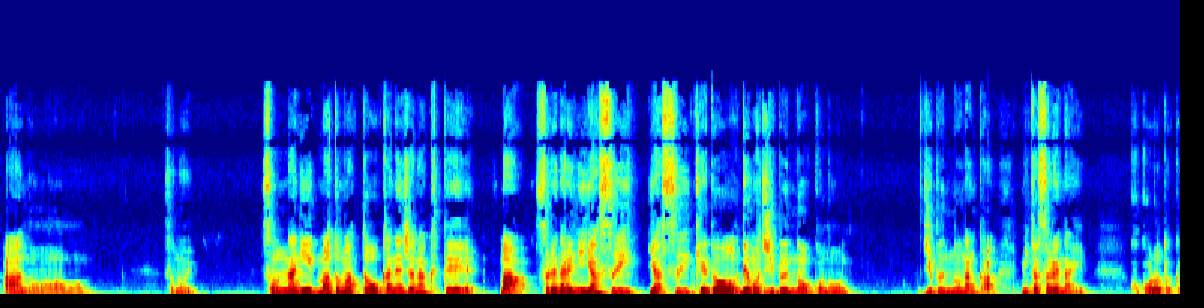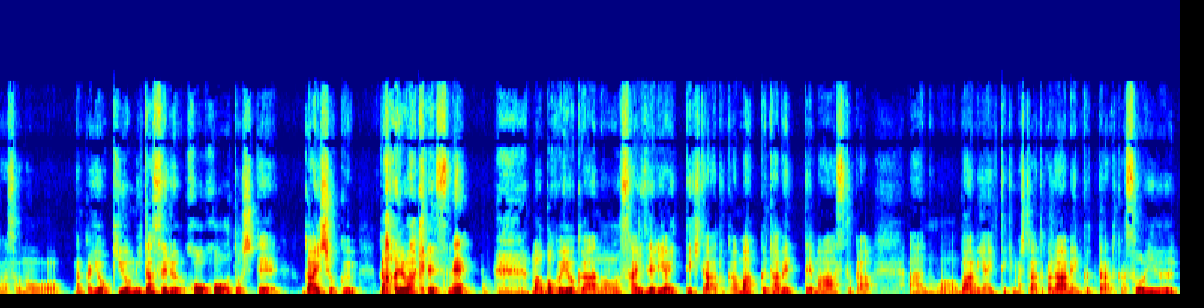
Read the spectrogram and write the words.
あの、その、そんなにまとまったお金じゃなくて、まあ、それなりに安い、安いけど、でも自分のこの、自分のなんか満たされない心とか、その、なんか欲求を満たせる方法として、外食があるわけですね。まあ僕よくあの、サイゼリア行ってきたとか、マック食べてますとか、あの、バーミヤ行ってきましたとか、ラーメン食ったとか、そういう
